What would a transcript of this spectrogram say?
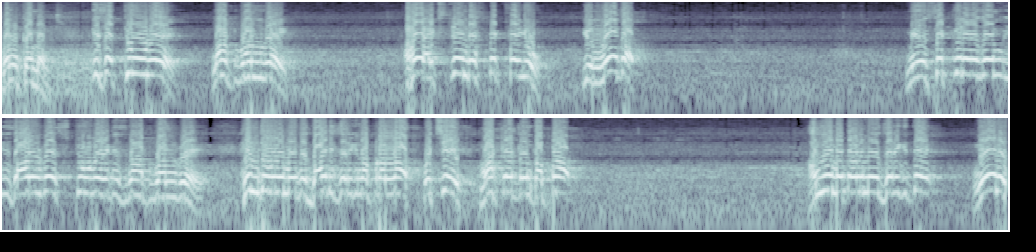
One comment. It's a two-way, not one way. I have extreme respect for you. You know that. మీ secularism is always two way it is not one way హిందువుల మీద దాడి జరిగినప్పుడల్లా వచ్చి మాట్లాడటం తప్ప అన్ని మతాల మీద జరిగితే నేను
